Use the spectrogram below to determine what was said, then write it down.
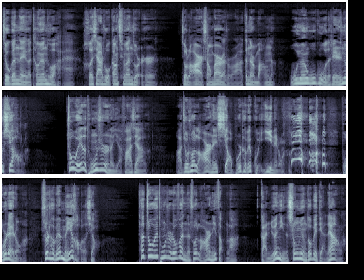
就跟那个藤原拓海和夏树刚亲完嘴似的，就老二上班的时候啊，跟那忙呢，无缘无故的这人就笑了。周围的同事呢也发现了，啊，就说老二那笑不是特别诡异那种，不是这种啊，是特别美好的笑。他周围同事都问他说：“老二你怎么了？感觉你的生命都被点亮了，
